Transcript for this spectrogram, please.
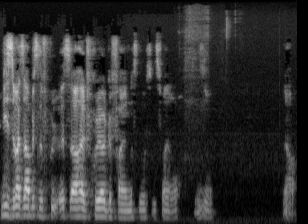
diesmal ist er ein bisschen früh, ist er halt früher gefallen, das 0 zu 2 auch. So. Ja.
